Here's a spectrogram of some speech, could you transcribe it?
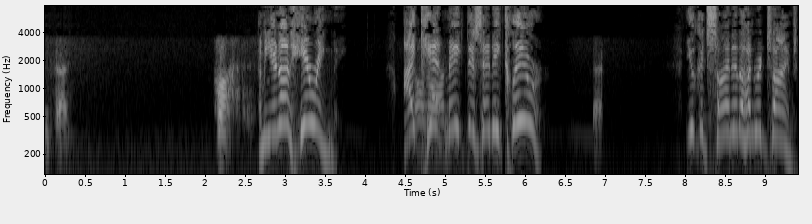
Okay. Huh. I mean, you're not hearing me. I No, no, can't I'm- make this any clearer. Okay. You could sign it a hundred times.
